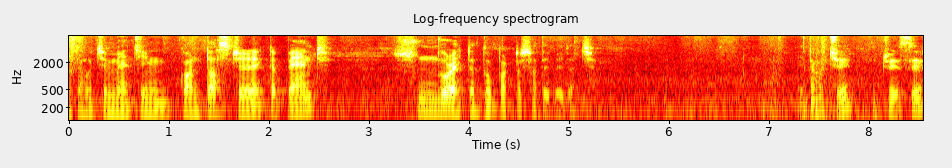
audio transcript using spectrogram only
এটা হচ্ছে ম্যাচিং কন্ট্রাস্টের একটা প্যান্ট। সুন্দর একটা দোপাট্টার সাথে পেয়ে যাচ্ছে। এটা হচ্ছে ড্রেসের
